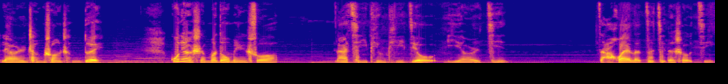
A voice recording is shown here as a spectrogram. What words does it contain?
两人成双成对。姑娘什么都没说，拿起一瓶啤酒一饮而尽，砸坏了自己的手机。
